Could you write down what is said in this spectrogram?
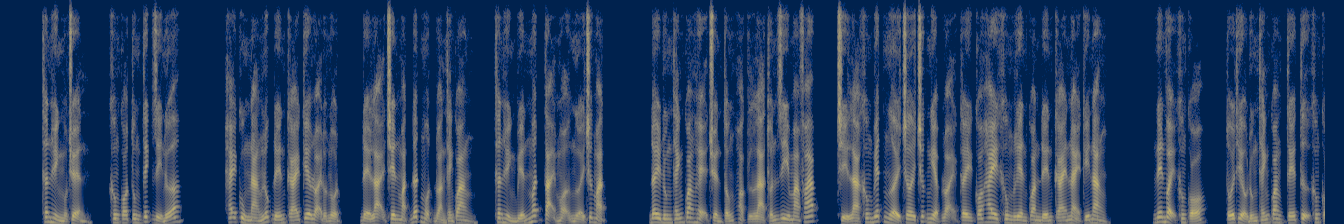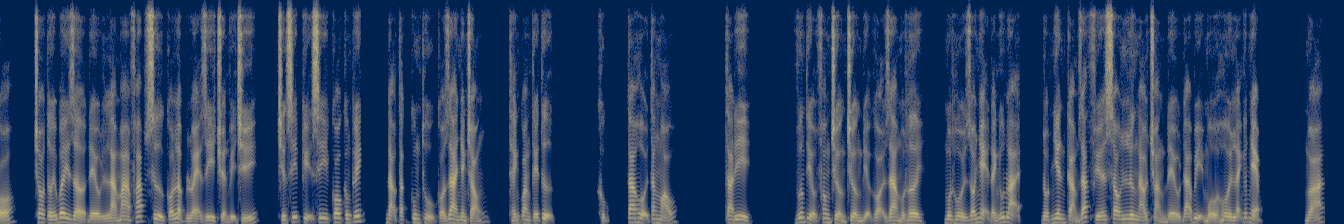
Thân hình một chuyện, không có tung tích gì nữa. Hãy cùng nàng lúc đến cái kia loại đột ngột, để lại trên mặt đất một đoàn thanh quang, thân hình biến mất tại mọi người trước mặt. Đây đúng thánh quang hệ truyền tống hoặc là thuấn di ma pháp, chỉ là không biết người chơi chức nghiệp loại cây có hay không liên quan đến cái này kỹ năng. Nên vậy không có, tối thiểu đúng thánh quang tế tự không có, cho tới bây giờ đều là ma pháp sư có lập lòe di chuyển vị trí, chiến sĩ kỵ sĩ có công kích, đạo tặc cung thủ có ra nhanh chóng, thánh quang tế tự. Khục, ta hội tăng máu. Ta đi. Vương Tiểu Phong trường trường địa gọi ra một hơi, một hồi gió nhẹ đánh út lại, đột nhiên cảm giác phía sau lưng áo choàng đều đã bị mồ hôi lạnh ướt nhẹp. Nóa!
